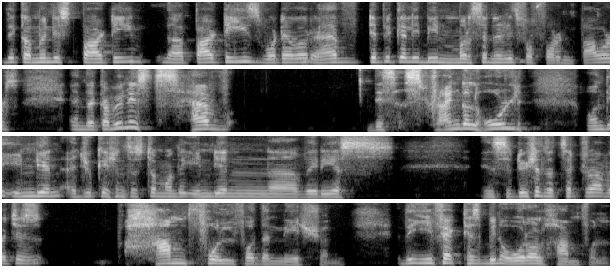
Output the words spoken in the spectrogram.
the communist party uh, parties, whatever, have typically been mercenaries for foreign powers, and the communists have this stranglehold on the Indian education system, on the Indian uh, various institutions, etc., which is harmful for the nation. The effect has been overall harmful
